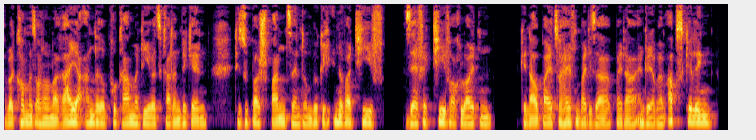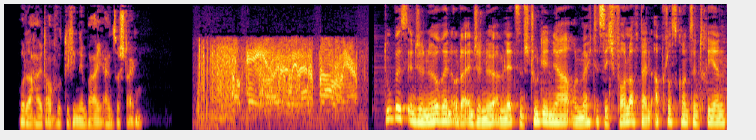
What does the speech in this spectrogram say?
aber da kommen jetzt auch noch eine Reihe andere Programme, die wir jetzt gerade entwickeln, die super spannend sind und wirklich innovativ, sehr effektiv auch Leuten genau beizuhelfen bei dieser, bei der, entweder beim Upskilling oder halt auch wirklich in den Bereich einzusteigen. Du bist Ingenieurin oder Ingenieur im letzten Studienjahr und möchtest dich voll auf deinen Abschluss konzentrieren,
